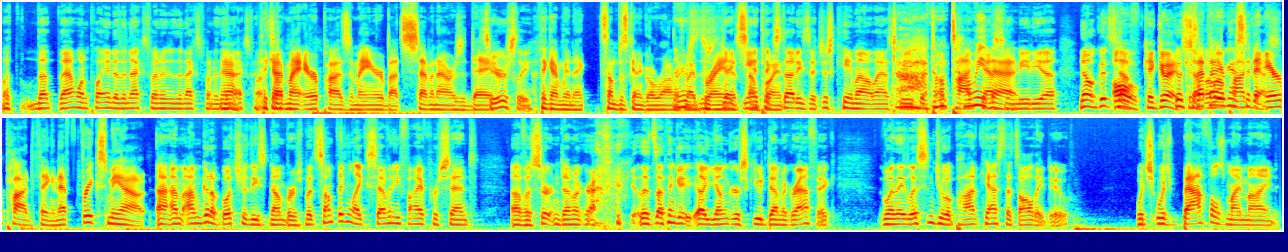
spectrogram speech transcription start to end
Let, let that one play into the next one, into the next one, into Yeah, the next one. I think So- I have my AirPods in my ear about seven hours a day. Seriously. I think I'm gonna something's gonna go wrong There's with my brain at some gigantic point. studies that just came out last Ah, week of, don't of tell me that. media. No, good stuff. Oh, okay, good. Because I thought you were gonna say the. AirPod thing, and that freaks me out. I'm, I'm going to butcher these numbers, but something like 75% of a certain demographic, that's I think a, a younger skewed demographic, when they listen to a podcast, that's all they do. Which, which baffles my mind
